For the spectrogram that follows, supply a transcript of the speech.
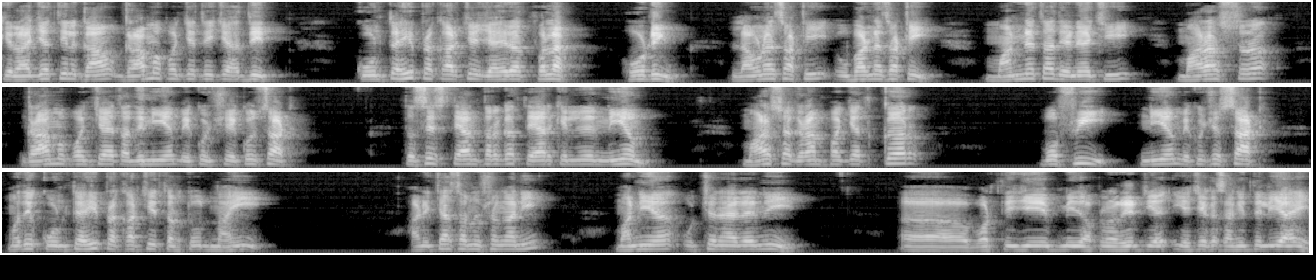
की राज्यातील गाव ग्रामपंचायतीच्या हद्दीत कोणत्याही प्रकारचे जाहिरात फलक होर्डिंग लावण्यासाठी उभारण्यासाठी मान्यता देण्याची महाराष्ट्र ग्रामपंचायत अधिनियम एकोणीसशे एकोणसाठ. तसेच त्याअंतर्गत तयार केलेले नियम महाराष्ट्र ग्रामपंचायत कर व फी नियम एकोणीसशे साठमध्ये कोणत्याही प्रकारची तरतूद नाही. आणि त्याच अनुषंगाने माननीय उच्च न्यायालयाने वरती जी मी आपलं रेट या याचिका सांगितलेली आहे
